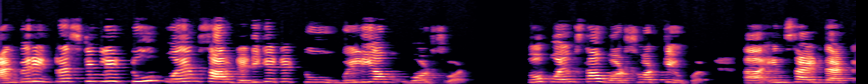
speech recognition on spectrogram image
and very interestingly, two poems are dedicated to William Wordsworth. दो poems था Wordsworth के ऊपर uh, inside that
